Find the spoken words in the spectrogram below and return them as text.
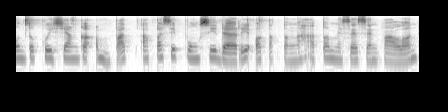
untuk kuis yang keempat, apa sih fungsi dari otak tengah atau mesencefalon?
